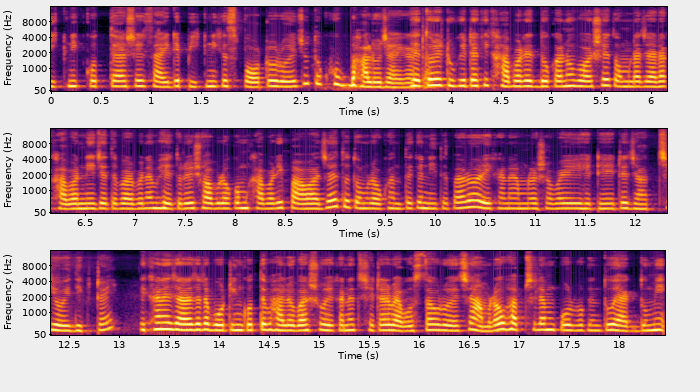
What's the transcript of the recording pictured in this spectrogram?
পিকনিক করতে আসে সাইডে পিকনিকের স্পটও রয়েছে তো খুব ভালো জায়গা। ভেতরে টুকিটাকি খাবারের দোকানও বসে। তোমরা যারা খাবার নিয়ে যেতে পারবে না ভেতরে সব রকম খাবারই পাওয়া যায়। তো তোমরা ওখান থেকে নিতে পারো। আর এখানে আমরা সবাই হেঁটে হেঁটে যাচ্ছি ওই দিকটায়। এখানে যারা যারা বোটিং করতে ভালোবাসো, এখানে সেটার ব্যবস্থাও রয়েছে। আমরাও ভাবছিলাম করব, কিন্তু একদমই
